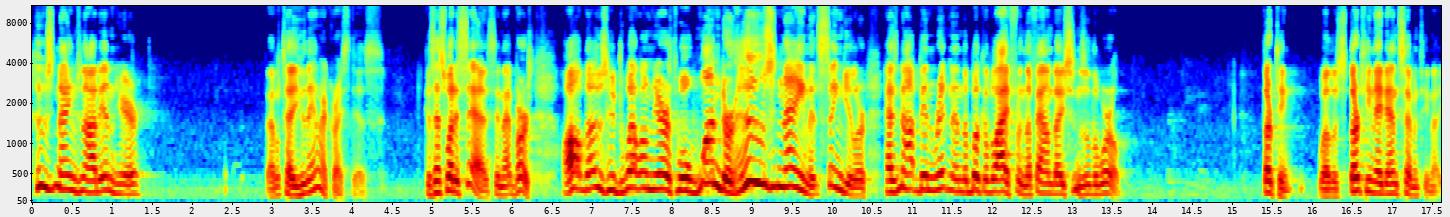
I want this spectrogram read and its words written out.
whose name's not in here? That'll tell you who the Antichrist is. Because that's what it says in that verse. All those who dwell on the earth will wonder whose name, it's singular, has not been written in the book of life from the foundations of the world. 13. Well, there's 13.8 and 17.8.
